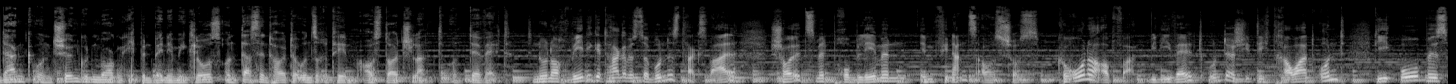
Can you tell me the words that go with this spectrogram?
Dank und schönen guten Morgen. Ich bin Benjamin Kloß und das sind heute unsere Themen aus Deutschland und der Welt. Nur noch wenige Tage bis zur Bundestagswahl. Scholz mit Problemen im Finanzausschuss. Corona-Opfer, wie die Welt unterschiedlich trauert und die O bis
